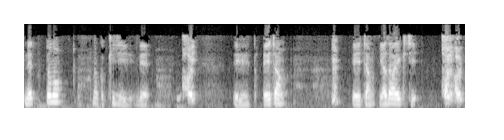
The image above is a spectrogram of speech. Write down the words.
ネットの、なんか記事で、はい。えーっと、A ちゃん、ん A ちゃん、矢沢永吉はいはい。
